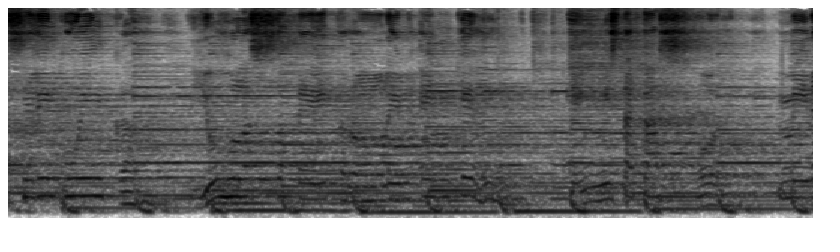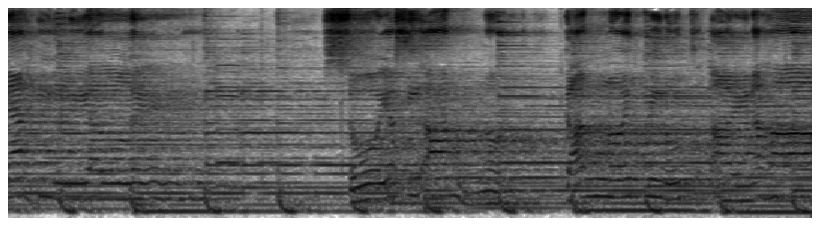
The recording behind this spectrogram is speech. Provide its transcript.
Katselin kuinka juhlassa teit roolin enkeli. hengistä kasvoi minä hiljalleen. Suojasi annoit, kannoit minut aina haastaa.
